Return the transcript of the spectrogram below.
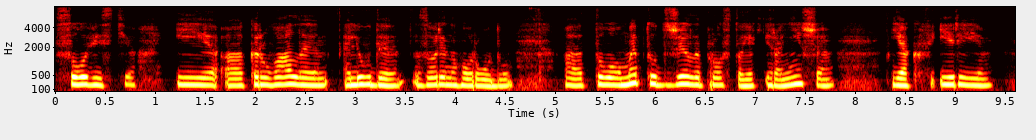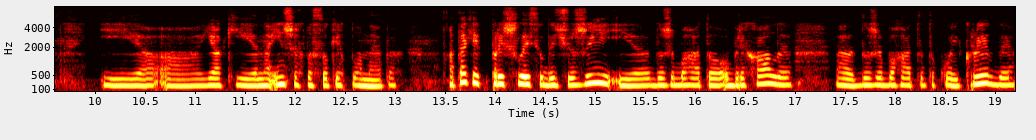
совість і е, керували люди зоряного роду, е, то ми б тут жили просто як і раніше, як в Ірії, і е, як і на інших високих планетах. А так як прийшли сюди чужі і дуже багато обріхали, дуже багато такої кривди,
